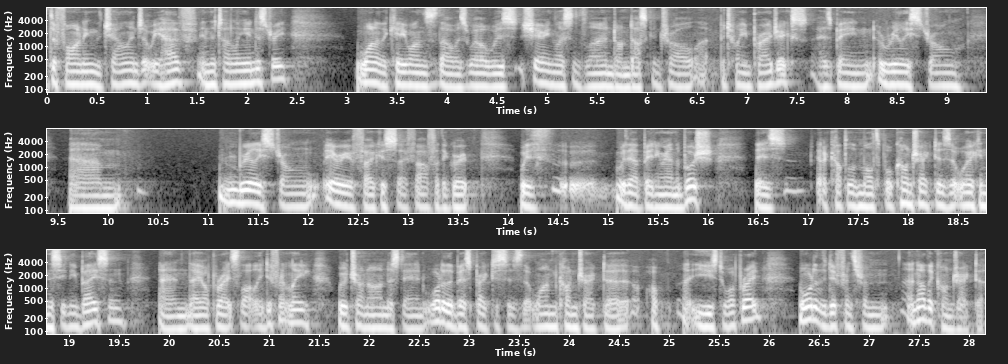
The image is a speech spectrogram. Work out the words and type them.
defining the challenge that we have in the tunnelling industry. One of the key ones, though, as well, was sharing lessons learned on dust control uh, between projects has been a really strong, um, really strong area of focus so far for the group with uh, without beating around the bush, there's a couple of multiple contractors that work in the Sydney Basin and they operate slightly differently. We're trying to understand what are the best practices that one contractor uh, used to operate and what are the difference from another contractor.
